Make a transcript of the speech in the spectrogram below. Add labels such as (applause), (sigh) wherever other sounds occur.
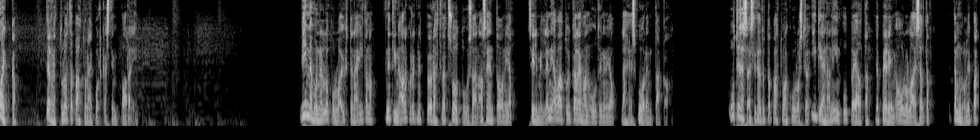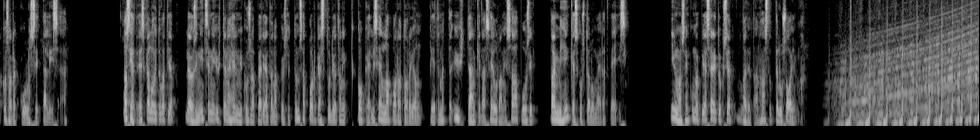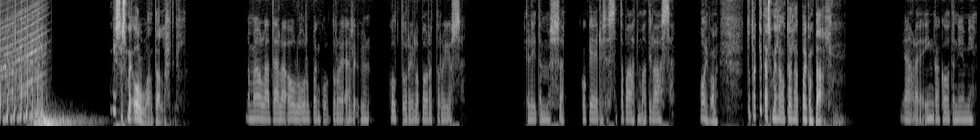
Moikka! Tervetuloa Tapahtuneen podcastin pariin. Viime vuoden lopulla yhtenä iltana netin algoritmit pöydähtivät suotuisaan asentoon ja silmilleni avautui Kalevan uutinen jo lähes vuoden takaa. Uutisessa esitelty tapahtuma kuulosti jo ideana niin upealta ja perin oululaiselta, että mun oli pakko saada kuulla siitä lisää. Asiat eskaloituvat ja löysin itseni yhtenä helmikuisena perjantaina pystyttämässä podcast-studiotani kokeelliseen laboratorion tietämättä yhtään, ketä seuraani saapuisi tai mihin keskustelu meidät veisi. Ilman sen kummempia selityksiä laitetaan haastattelu soimaan. Missäs me ollaan tällä hetkellä? No me ollaan täällä Oulu Urban Kulttuuri ryn kulttuurilaboratoriossa. Eli tämmöisessä kokeellisessa tapahtumatilassa. Aivan. Tota, ketäs meillä on täällä paikan päällä? Minä olen Inka Koutaniemi.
